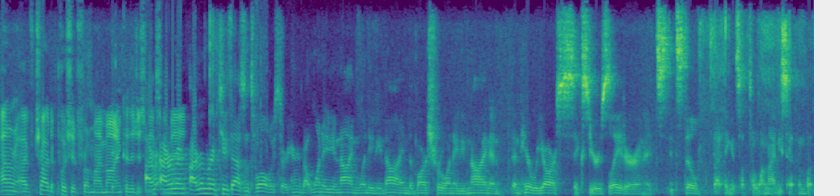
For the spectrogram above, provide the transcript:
I don't know. I've tried to push it from my mind because it just. I, I remember. I remember in 2012 we started hearing about 189, 189, the March for 189, and and here we are six years later, and it's it's still. I think it's up to 197, but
